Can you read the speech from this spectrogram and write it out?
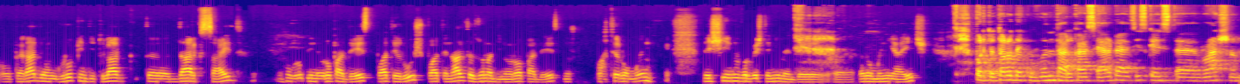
operat de un grup intitulat Dark Side, un grup din Europa de Est, poate ruși, poate în altă zonă din Europa de Est, nu știu, poate români, deși nu vorbește nimeni de uh, România aici. Purtătorul de cuvânt al Casei Arbe a zis că este Russian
